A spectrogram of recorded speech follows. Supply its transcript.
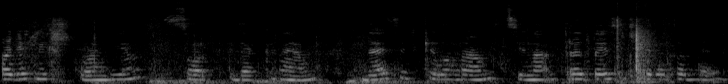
Одяг Мікшкондія, сорт іде крем, 10 кг, ціна 3900 гривень.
